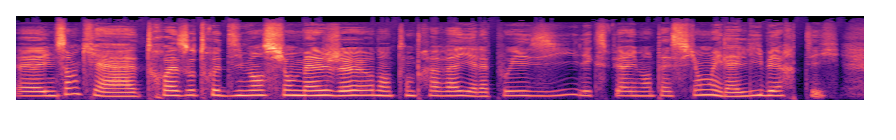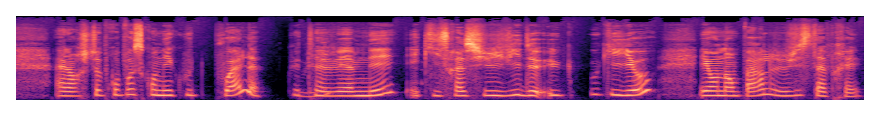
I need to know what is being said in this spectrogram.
Euh, il me semble qu'il y a trois autres dimensions majeures dans ton travail. Il y a la poésie, l'expérimentation et la liberté. Alors je te propose qu'on écoute Poil, que Oui. tu avais amené, et qui sera suivi de Uk- Ukiyo, et on en parle juste après.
